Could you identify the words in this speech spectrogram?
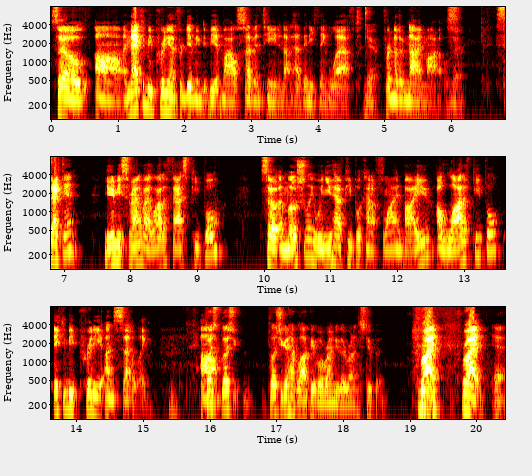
So, uh, and that can be pretty unforgiving to be at mile 17 and not have anything left Yeah. for another nine miles. Yeah. Second, you're going to be surrounded by a lot of fast people. So, emotionally, when you have people kind of flying by you, a lot of people, it can be pretty unsettling. Plus, Um, plus, you, plus, you're gonna have a lot of people around you that are running stupid. right, right. Yeah.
